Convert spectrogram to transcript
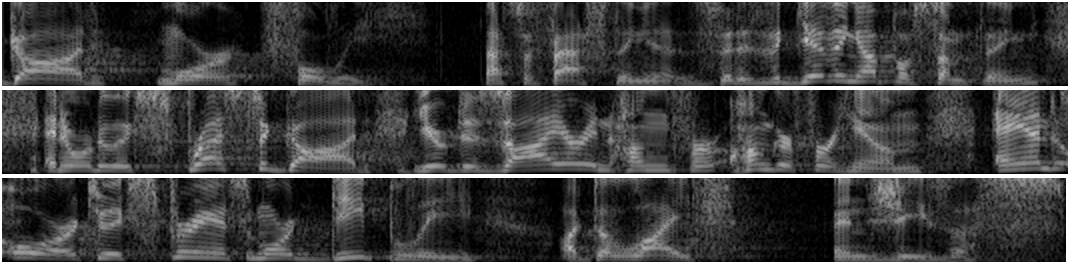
God more fully. That's what fasting is. It is the giving up of something in order to express to God your desire and hunger for Him, and or to experience more deeply a delight in Jesus.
